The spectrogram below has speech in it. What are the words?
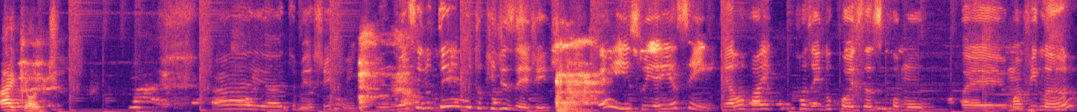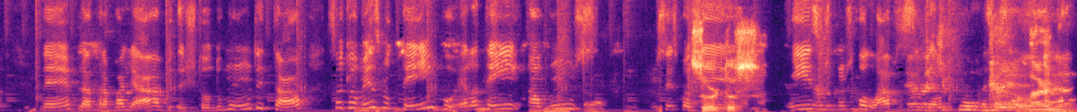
Ai, que ódio. Ai, ai, também achei ruim. E, assim, não tem muito o que dizer, gente. É isso. E aí, assim, ela vai fazendo coisas como é, uma vilã, né, pra atrapalhar a vida de todo mundo e tal. Só que ao mesmo tempo, ela tem alguns. Não sei se pode ser Surtos. Isso, tipo, uns colapsos. Ela assim, é que tipo bipolar, né?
